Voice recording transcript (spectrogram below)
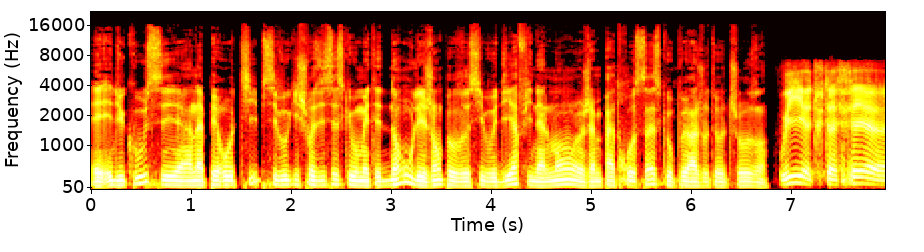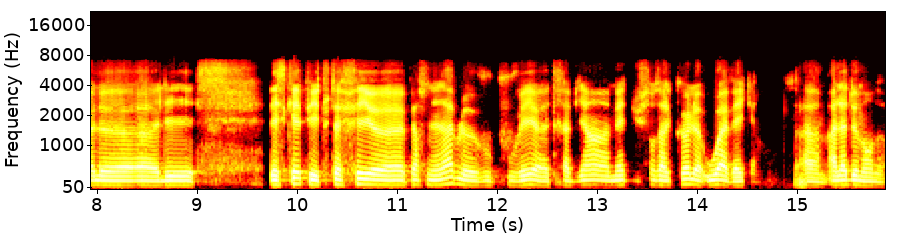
et, et du coup, c'est un apéro type. C'est vous qui choisissez ce que vous mettez dedans ou les gens peuvent aussi vous dire finalement, j'aime pas trop ça, est-ce que vous pouvez rajouter autre chose? Oui, tout à fait. Le, les, l'escape est tout à fait personnalisable. Vous pouvez très bien mettre du sans alcool ou avec, à, à la demande.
